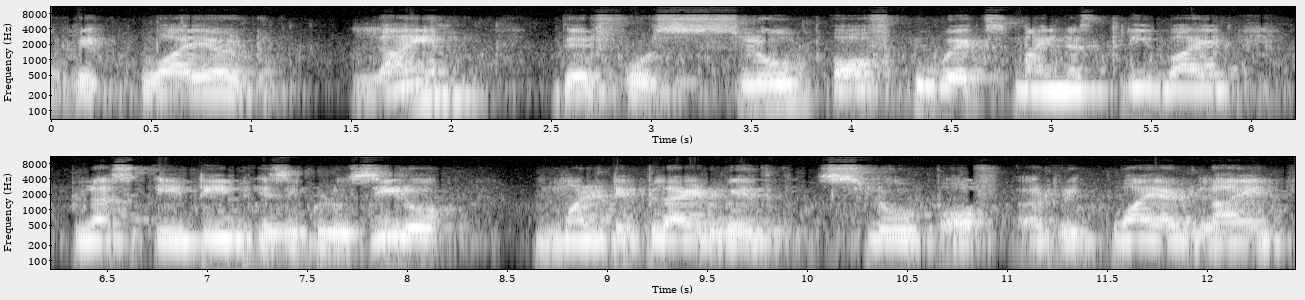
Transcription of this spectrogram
required line. Therefore, slope of 2x minus 3y plus 18 is equal to 0 multiplied with slope of a required line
